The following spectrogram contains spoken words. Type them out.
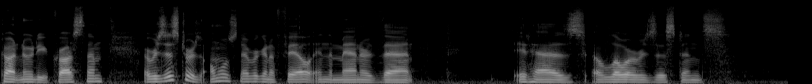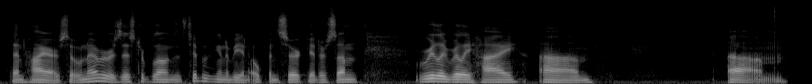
continuity across them. A resistor is almost never going to fail in the manner that it has a lower resistance than higher. So whenever a resistor blows, it's typically going to be an open circuit or some really, really high um, um,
